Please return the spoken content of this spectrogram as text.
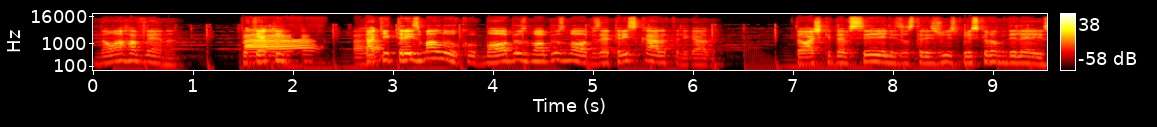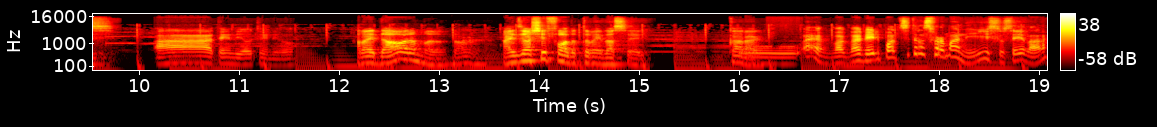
não a Ravena. Porque aqui, ah, tá aham. aqui três malucos. Mobius, Mobius, Mobius. É três caras, tá ligado? Então eu acho que deve ser eles, os três juízes. Por isso que o nome dele é esse. Ah, entendeu, entendeu. Caralho, da hora, mano. Da hora. Mas eu achei foda também da série. Caralho. O- É, vai, ver, ele pode se transformar nisso, sei lá.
